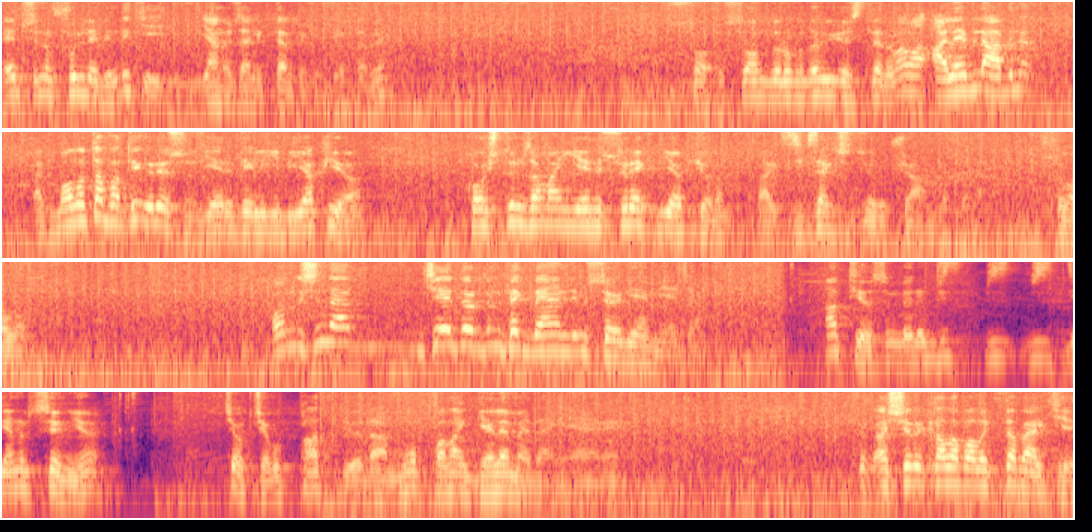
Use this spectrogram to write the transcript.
Hepsini fulllediğinde ki yan özellikler de geliyor tabi son, son durumu da bir gösteririm ama Alevli abinin bak molotof atıyor görüyorsunuz yeri deli gibi yakıyor. Koştuğum zaman yeri sürekli yakıyorum. Bak zigzag çiziyorum şu an mesela. Slalom. Onun dışında C4'ünü pek beğendiğimi söyleyemeyeceğim. Atıyorsun böyle biz, biz, biz yanıp sönüyor. Çok çabuk patlıyor daha mob falan gelemeden yani. Çok aşırı kalabalıkta belki.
